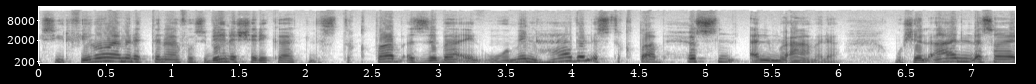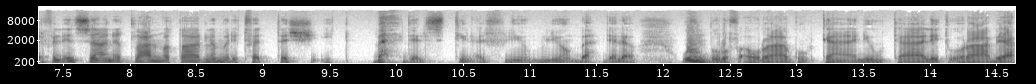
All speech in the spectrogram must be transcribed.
يصير في نوع من التنافس بين الشركات لاستقطاب الزبائن ومن هذا الاستقطاب حسن المعاملة. مش الآن اللي صاير في الإنسان يطلع المطار لما يتفتش يتبهدل ستين ألف مليون, بهدلة وينظروا في أوراقه ثاني وثالث ورابع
